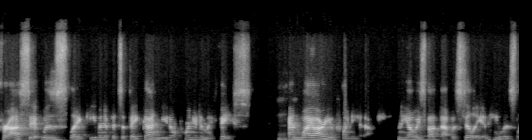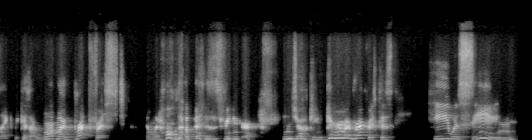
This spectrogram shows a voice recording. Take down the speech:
for us, it was like, even if it's a fake gun, you don't point it in my face. Mm-hmm. And why are you pointing it at me? And he always thought that was silly. And he was like, because I want my breakfast and would hold up his finger and joking, give me my breakfast. Because he was seeing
